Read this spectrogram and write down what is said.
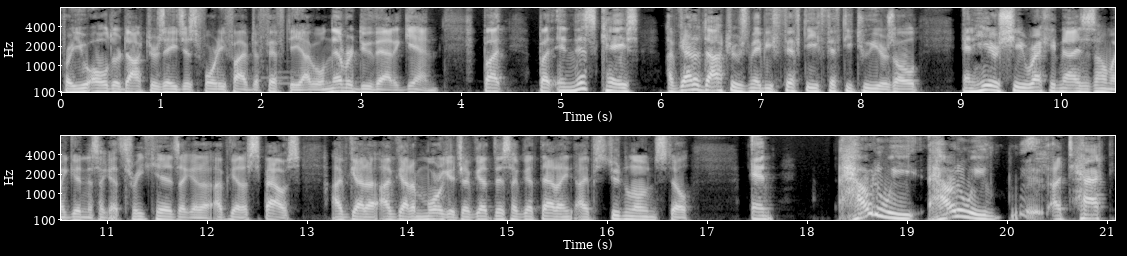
for you older doctors ages 45 to 50, I will never do that again. But, but in this case, I've got a doctor who's maybe 50, 52 years old and he or she recognizes, oh my goodness, I got three kids. I got a, I've got a spouse. I've got a, I've got a mortgage. I've got this. I've got that. I, I have student loans still. And how do we, how do we uh, attack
